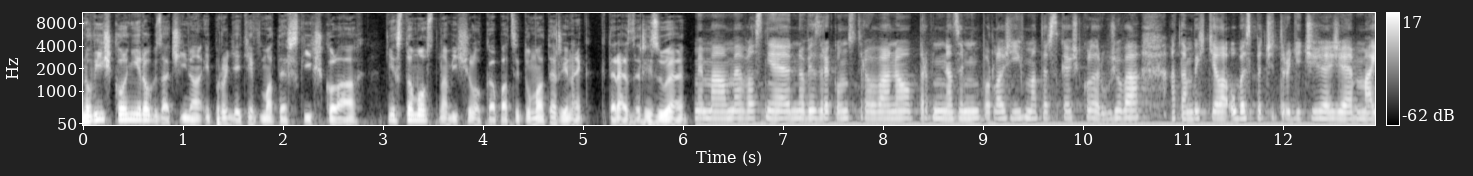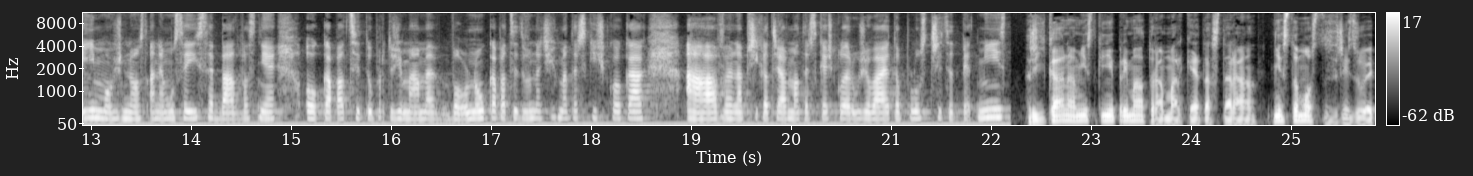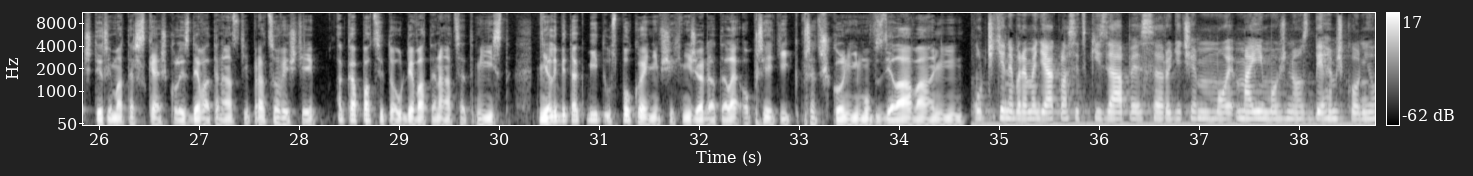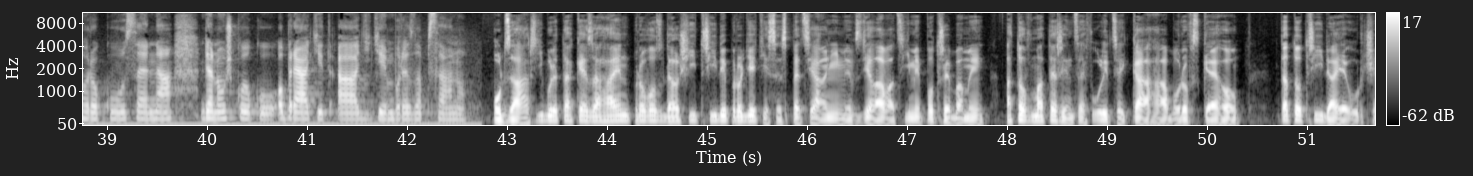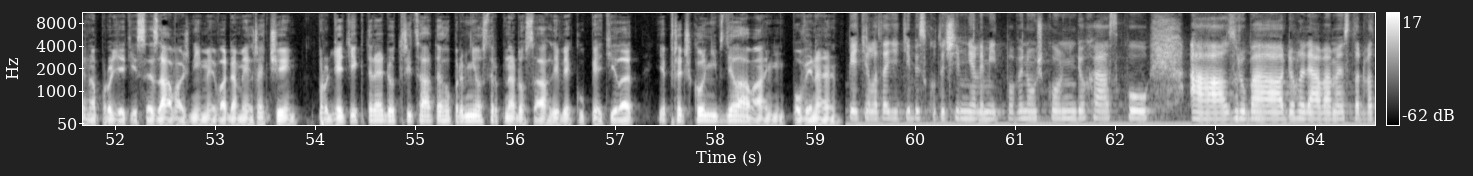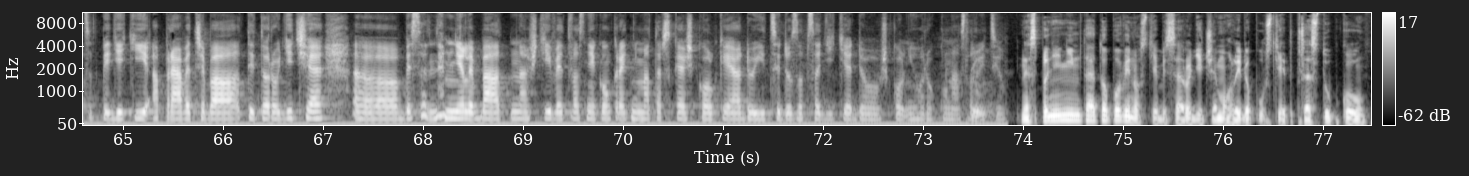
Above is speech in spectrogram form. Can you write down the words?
Nový školní rok začíná i pro děti v mateřských školách. Město Most navýšilo kapacitu mateřinek, které zřizuje. My máme vlastně nově zrekonstruováno první nadzemní podlaží v mateřské škole Růžová a tam bych chtěla ubezpečit rodiče, že mají možnost a nemusí se bát vlastně o kapacitu, protože máme volnou kapacitu v našich mateřských školkách a v, například třeba v mateřské škole Růžová je to plus 35 míst. Říká náměstkyně primátora Markéta Stará. Město Most zřizuje čtyři mateřské školy z 19 pracovišti a kapacitou 1900 míst. Měli by tak být uspokojeni všichni žadatelé o přijetí k předškolnímu vzdělávání. Určitě nebudeme dělat klasický zápis, rodiče mají možnost během školního roku se na danou školku obrátit a dítě jim bude zapsáno. Od září bude také zahájen provoz další třídy pro děti se speciálními vzdělávacími potřebami, a to v mateřince v ulici KH Borovského. Tato třída je určena pro děti se závažnými vadami řeči. Pro děti, které do 31. srpna dosáhly věku pěti let, je předškolní vzdělávání povinné. Pětileté děti by skutečně měly mít povinnou školní docházku a zhruba dohledáváme 125 dětí a právě třeba tyto rodiče eh, by se neměli bát naštívit vlastně konkrétní mateřské školky a dojít si do zapsat dítě do školního roku následujícího. Nesplněním této povinnosti by se rodiče mohli dopustit přestupku.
